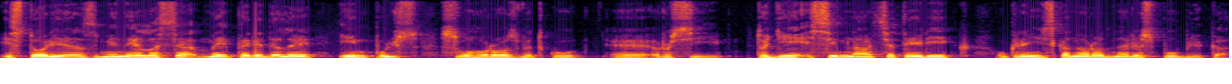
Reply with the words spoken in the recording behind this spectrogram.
історія змінилася, ми передали імпульс свого розвитку е, Росії. Тоді 17-й рік. Українська Народна Республіка.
